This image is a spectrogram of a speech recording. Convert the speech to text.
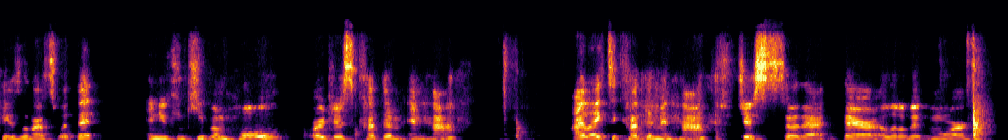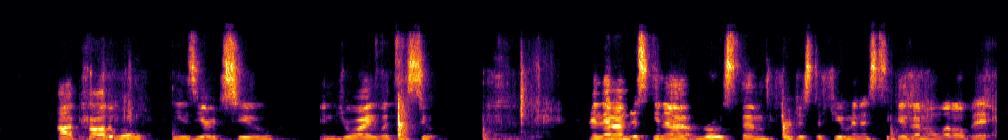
hazelnuts with it. And you can keep them whole or just cut them in half. I like to cut them in half just so that they're a little bit more uh, palatable, easier to enjoy with the soup. And then I'm just gonna roast them for just a few minutes to give them a little bit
